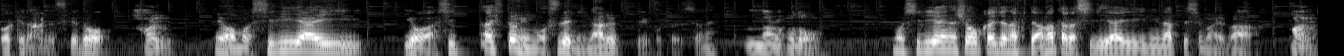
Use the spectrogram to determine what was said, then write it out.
わけなんですけど、はい。要はもう知り合い、要は知った人にもうすでになるっていうことですよね。なるほど。もう知り合いの紹介じゃなくて、あなたが知り合いになってしまえば、は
